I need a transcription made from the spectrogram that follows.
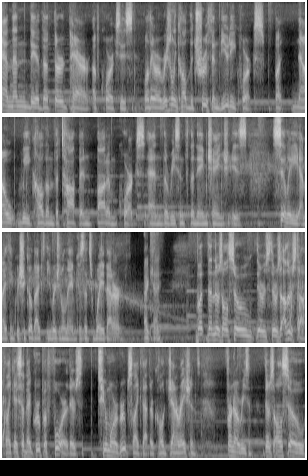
And then the, the third pair of quarks is, well, they were originally called the truth and beauty quarks, but now we call them the top and bottom quarks. And the reason for the name change is silly. And I think we should go back to the original name because that's way better. Okay. But then there's also there's there's other stuff. Like I said, that group of four. There's two more groups like that. They're called generations, for no reason. There's also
